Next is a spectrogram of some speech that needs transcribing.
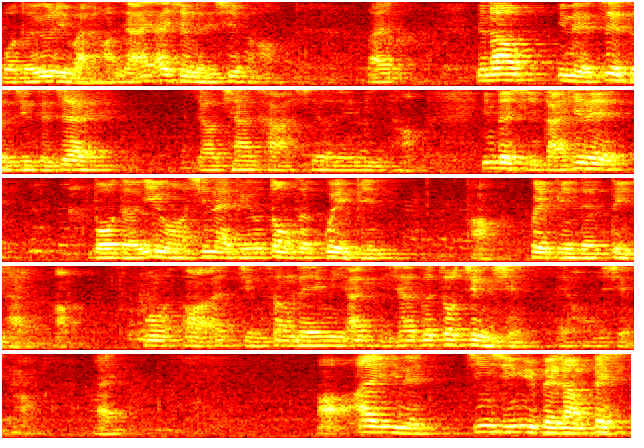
无得有入来哈，也爱爱心人性哈。来，然后因为这次真侪只邀请卡小礼物吼，因着是带迄个无得有吼，新来朋友当做贵宾，吼，贵宾的对台吼，讲哦啊赠送礼物啊，而且做做正式的方式吼，来，哦啊因为精心预备让 best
